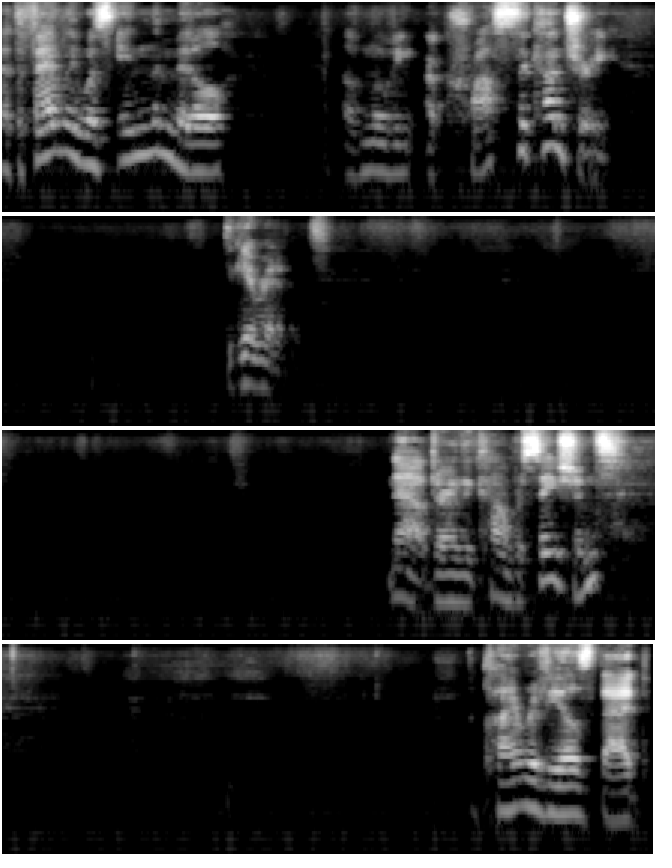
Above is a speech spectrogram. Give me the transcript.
that the family was in the middle of moving across the country to get rid of it. Now, during the conversations, the client reveals that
